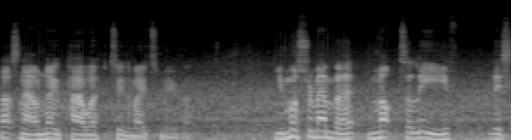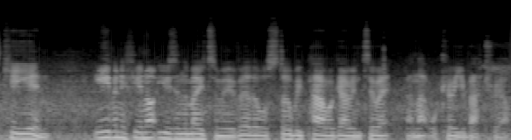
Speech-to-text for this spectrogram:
That's now no power to the motor mover. You must remember not to leave this key in. Even if you're not using the motor mover, there will still be power going to it and that will kill your battery off.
